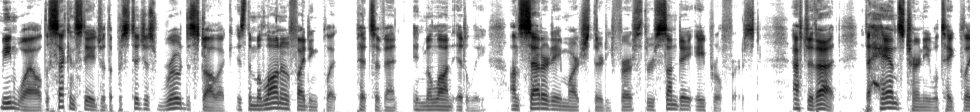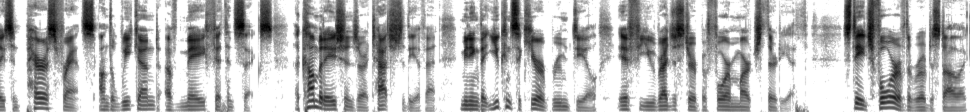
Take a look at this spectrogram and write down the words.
Meanwhile, the second stage of the prestigious Road to Stalac is the Milano Fighting Pit, Pits event in Milan, Italy, on Saturday, March 31st through Sunday, April 1st. After that, the Hands tourney will take place in Paris, France, on the weekend of May 5th and 6th. Accommodations are attached to the event, meaning that you can secure a room deal if you register before March 30th. Stage 4 of the Road to Stalac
